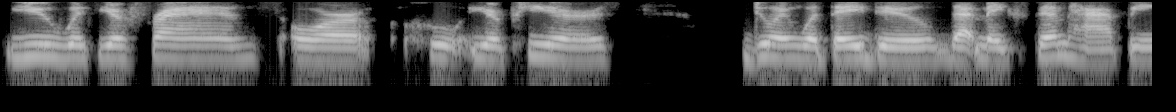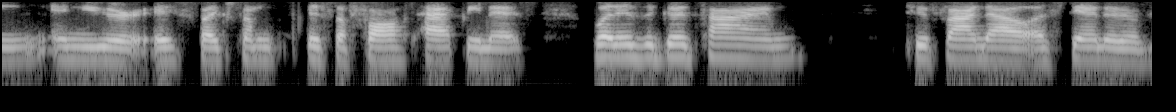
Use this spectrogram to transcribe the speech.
you with your friends or who your peers doing what they do that makes them happy and you're it's like some it's a false happiness but it's a good time to find out a standard of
